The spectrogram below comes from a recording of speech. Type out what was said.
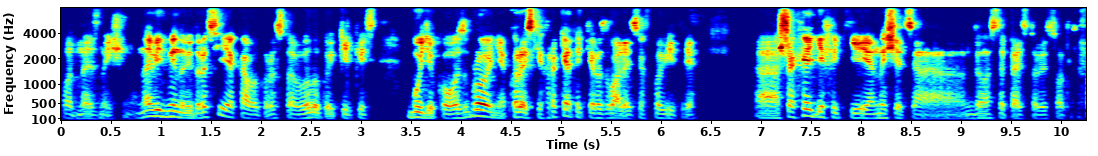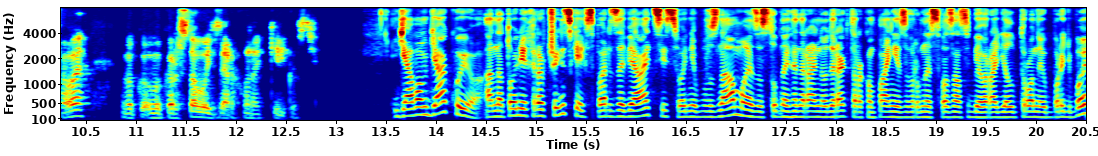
одне знищення, на відміну від Росії, яка використовує велику кількість будь-якого озброєння, корейських ракет, які розвалюються в повітрі, е, шахедів, які нищаться 95-100%, але використовують за рахунок кількості. Я вам дякую. Анатолій Хравчинський, експерт з авіації, сьогодні був з нами, заступник генерального директора компанії з виробництва засобів радіоелектронної боротьби.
